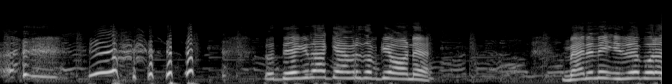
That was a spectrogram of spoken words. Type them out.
तो देखना कैमरे सबके ऑन है। मैंने नहीं, इन्होंने बोला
